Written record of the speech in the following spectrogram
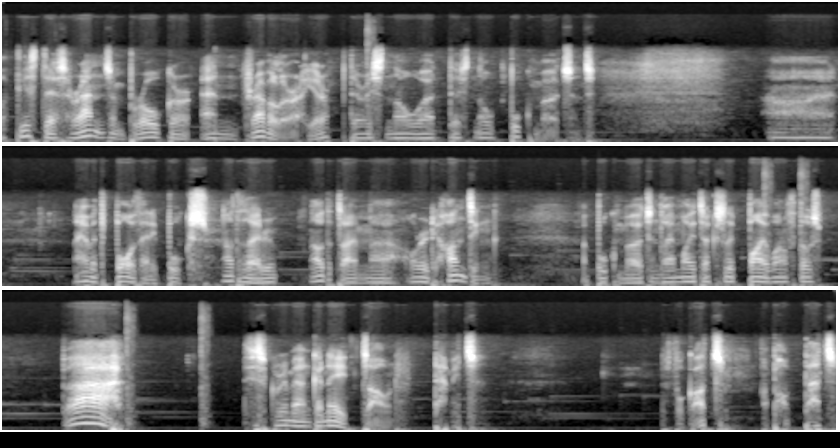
At least there's a ransom broker and traveler here. There is no uh, there's no book merchant. Uh, I haven't bought any books. Now that I now that I'm uh, already hunting a book merchant, I might actually buy one of those. Ah, this is Crimean Khanate town. Damn it! Forgot about that.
